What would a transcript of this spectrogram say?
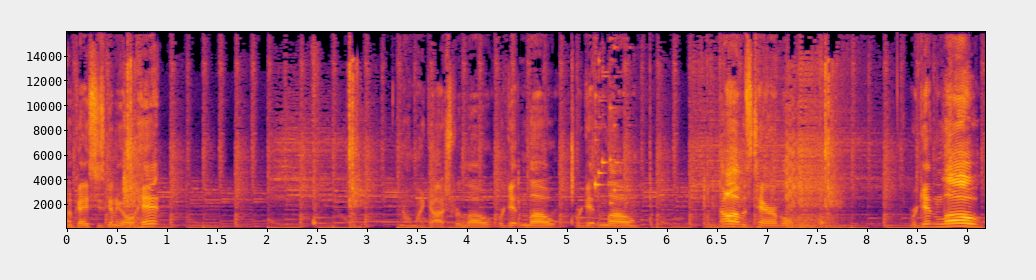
Okay, so he's gonna go hit. Gosh, we're low. We're getting low. We're getting low. Oh, that was terrible. We're getting low.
